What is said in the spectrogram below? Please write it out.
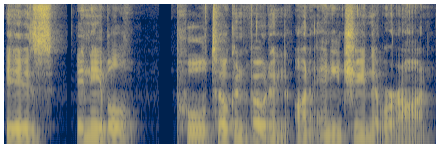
is enable pool token voting on any chain that we're on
